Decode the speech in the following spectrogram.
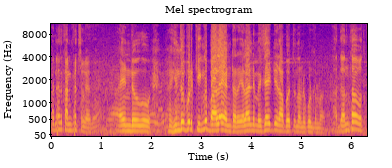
అనేది కనిపించలేదు. అండ్ హిందూపూర్ కింగ్ బాలయ్య అంటారు. ఎలాంటి మెజారిటీ రాబోతుంది అనుకుంటున్నారు? అదంతా ఉత్త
